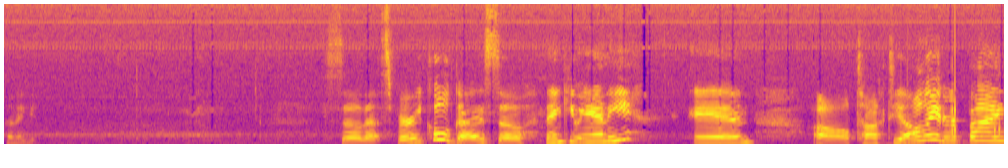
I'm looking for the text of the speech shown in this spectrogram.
Trying to get so that's very cool guys. So thank you Annie. And I'll talk to y'all later. Bye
